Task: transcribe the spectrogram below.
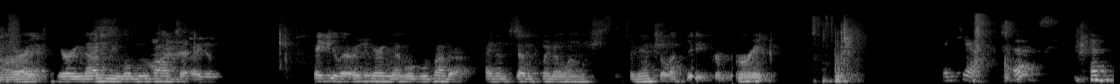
All right, hearing none, we will move on to item. Thank you, Larry. Hearing none, we'll move on to item seven point oh one, financial update for Marie. Thank you. Oops.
